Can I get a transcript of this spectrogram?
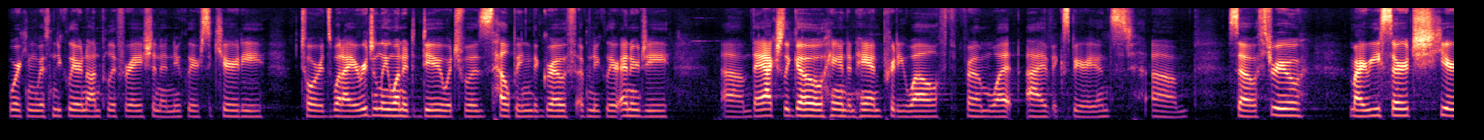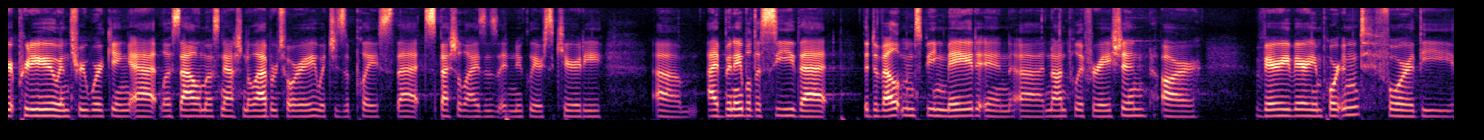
working with nuclear nonproliferation and nuclear security towards what I originally wanted to do, which was helping the growth of nuclear energy, um, they actually go hand in hand pretty well from what I've experienced. Um, so through my research here at Purdue and through working at Los Alamos National Laboratory, which is a place that specializes in nuclear security, um, I've been able to see that the developments being made in uh, nonproliferation are very, very important for the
